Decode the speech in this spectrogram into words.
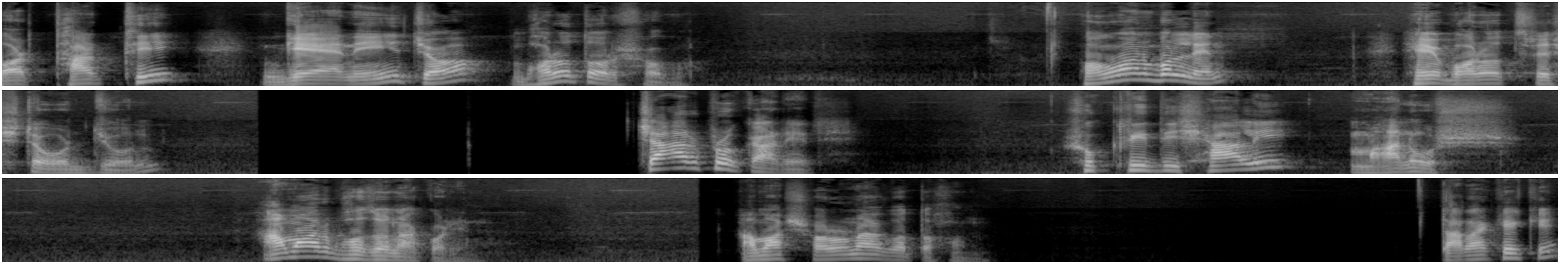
অর্থার্থী জ্ঞানী চ ভরতর্ষভ। ভগবান বললেন, হে ভরত শ্রেষ্ঠ অর্জুন, চার প্রকারের সুকৃতিশালী মানুষ আমার ভজনা করেন। আমার শরণাগত হন। তারা কে কে?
